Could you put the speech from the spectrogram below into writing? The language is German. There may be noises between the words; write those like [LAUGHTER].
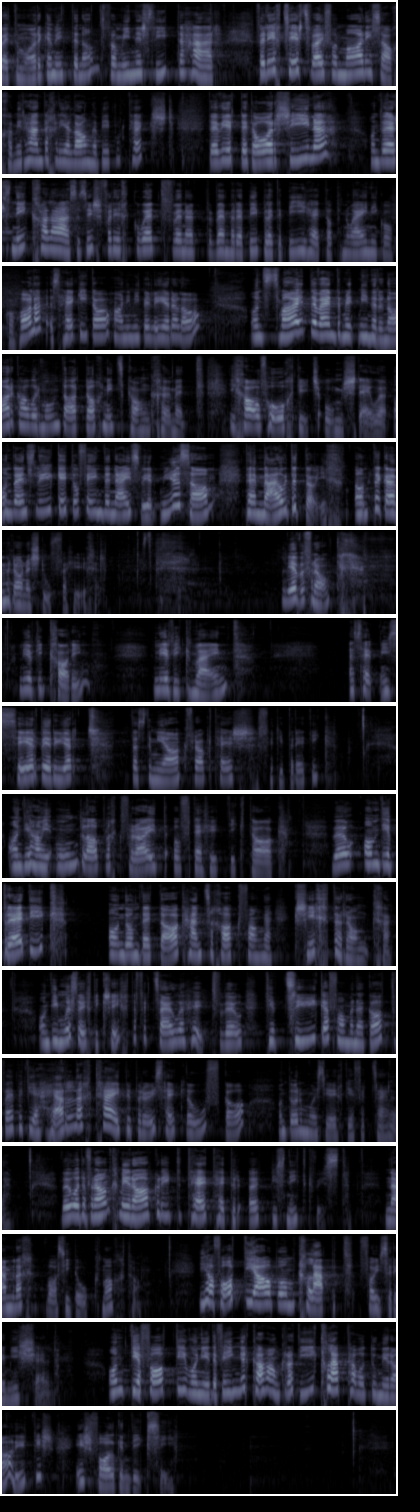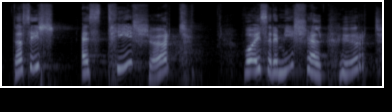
Guten Morgen miteinander von meiner Seite her. Vielleicht zuerst zwei formale Sachen. Wir haben ein einen langen Bibeltext. Der wird hier erscheinen. Und wer es nicht lesen kann, es ist vielleicht gut, wenn, wenn man eine Bibel dabei hat oder noch eine holen. Habe ich da, habe ich mich belehren lassen. Und das Zweite, wenn ihr mit meiner Aargauer Mundart doch nicht zu Gang kommt. Ich kann auf Hochdeutsch umstellen. Und wenn es Leute gibt, die finden, nein, es wird mühsam, dann meldet euch. Und dann gehen wir hier eine Stufe höher. Lieber Frank, liebe Karin, liebe Gemeinde, es hat mich sehr berührt, dass du mich angefragt hast für die Predigt. Und ich habe mich unglaublich gefreut auf den heutigen Tag. Weil um die Predigt und um den Tag haben sich angefangen, Geschichten ranken. Und ich muss euch die Geschichten erzählen heute, weil die Zeugen von einem Gott, der eben die Herrlichkeit über uns hat aufgehen Und darum muss ich euch die erzählen. Weil als Frank mir angerufen hat, hat er etwas nicht gewusst. Nämlich, was ich hier gemacht habe. Ich habe Fotoalbum geklebt von unserer Michelle. Und die Fotos, die ich in den Finger hatte und gerade eingeklebt habe, die du mir anläutest, war folgende. Das ist ein T-Shirt, das unserer Michelle gehört,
